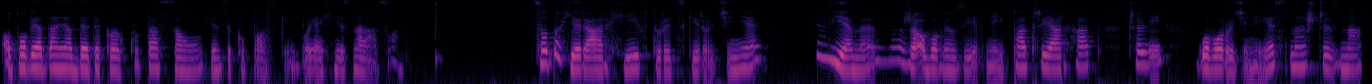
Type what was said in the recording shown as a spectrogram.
opowiadania Dede Korkuta są w języku polskim, bo ja ich nie znalazłam. Co do hierarchii w tureckiej rodzinie, wiemy, że obowiązuje w niej patriarchat, czyli głową rodziny jest mężczyzna,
